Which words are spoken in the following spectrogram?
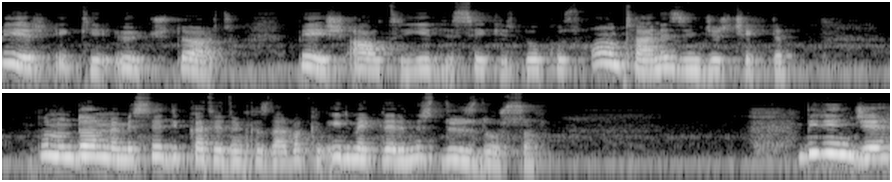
1, 2, 3, 4, 5, 6, 7, 8, 9, 10 tane zincir çektim. Bunun dönmemesine dikkat edin kızlar. Bakın ilmeklerimiz düz dursun. Birinci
